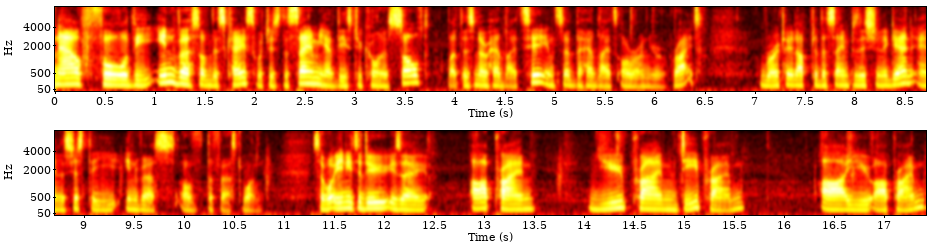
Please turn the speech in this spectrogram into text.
now for the inverse of this case, which is the same, you have these two corners solved, but there's no headlights here, instead the headlights are on your right. Rotate up to the same position again, and it's just the inverse of the first one. So what you need to do is a R prime, U prime, D prime, R U R prime,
